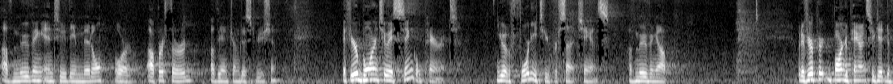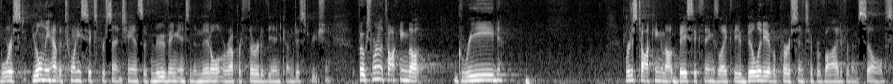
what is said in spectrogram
of moving into the middle or upper third of the income distribution. If you're born to a single parent, you have a 42% chance of moving up. But if you're born to parents who get divorced, you only have a 26% chance of moving into the middle or upper third of the income distribution. Folks, we're not talking about greed. We're just talking about basic things like the ability of a person to provide for themselves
